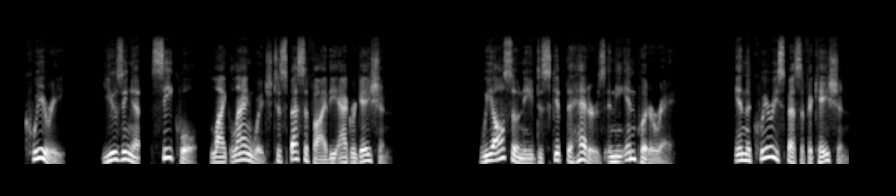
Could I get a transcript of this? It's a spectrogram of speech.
Query, using a SQL-like language to specify the aggregation. We also need to skip the headers in the input array. In the query specification,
